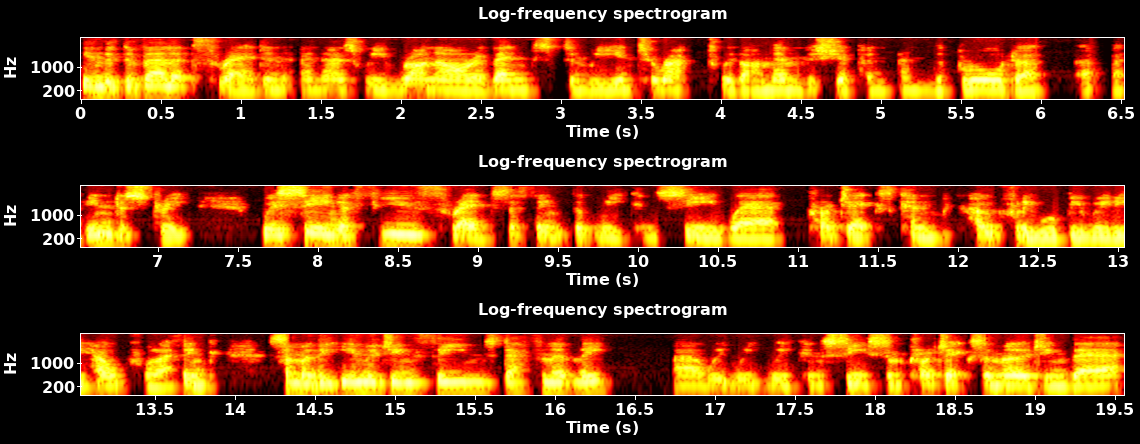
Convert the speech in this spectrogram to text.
in the develop thread, and, and as we run our events and we interact with our membership and, and the broader uh, industry, we're seeing a few threads I think that we can see where projects can hopefully will be really helpful. I think some of the imaging themes definitely uh, we, we, we can see some projects emerging there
